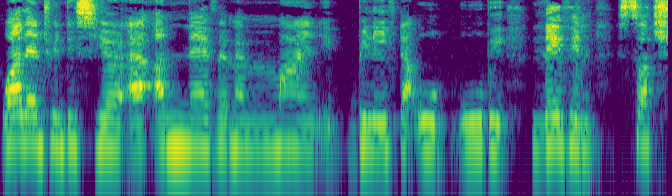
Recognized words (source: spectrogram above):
while entering this year, I, I never in my mind believed that we'll, we'll be living such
